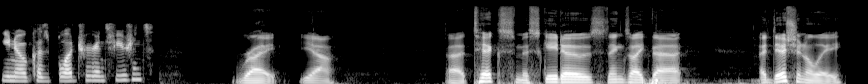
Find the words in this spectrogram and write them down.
You know, because blood transfusions? Right. Yeah. Uh, ticks, mosquitoes, things like that. Additionally,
